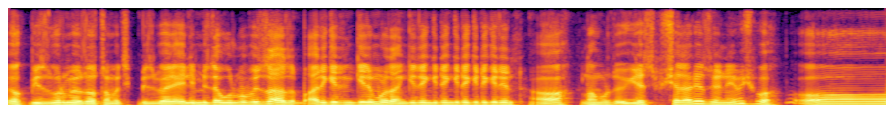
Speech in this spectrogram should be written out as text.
Yok biz vurmuyoruz otomatik. Biz böyle elimizde vurmamız lazım. Hadi gidin gidin buradan. Gidin gidin gidin gidin. Ah lan burada ücretsiz bir şeyler yazıyor. Neymiş bu? Oo.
